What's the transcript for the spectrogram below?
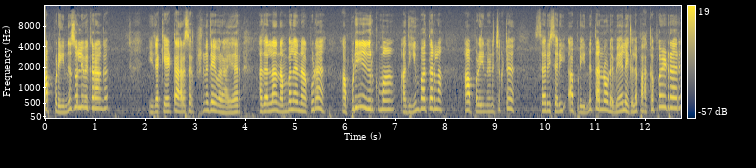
அப்படின்னு சொல்லி வைக்கிறாங்க. இதை கேட்ட அரசர் கிருஷ்ணதேவராயர் அதெல்லாம் நம்பலைன்னா கூட அப்படியும் இருக்குமா? அதையும் பார்த்துடலாம் அப்படின்னு நினச்சிக்கிட்டு சரி சரி அப்படின்னு தன்னோட வேலைகளை பார்க்க போயிடுறாரு.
